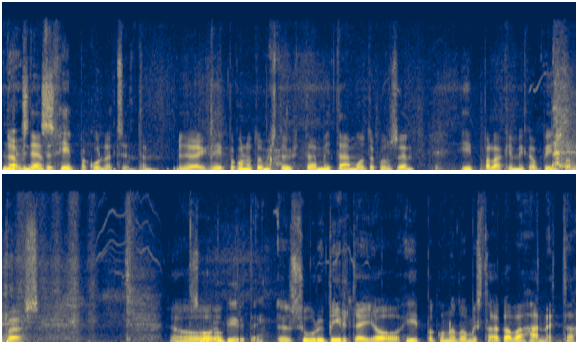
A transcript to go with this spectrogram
No miten entäs hiippakunnat sitten? Eikö hiippakunnat omista yhtään mitään muuta kuin sen hiippalaki, mikä on piispan päässä? Joo, suurin piirtein. Suurin piirtein, joo. Hiippakunnat omistaa aika vähän, että,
